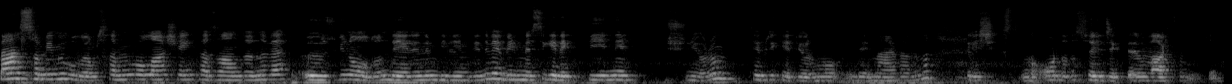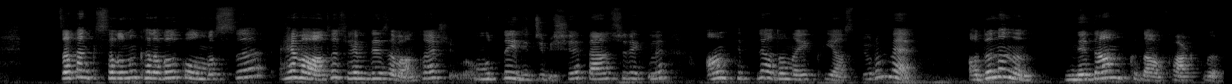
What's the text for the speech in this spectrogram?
Ben samimi buluyorum. Samimi olan şeyin kazandığını ve özgün olduğunu, değerinin bilindiğini ve bilmesi gerektiğini düşünüyorum. Tebrik ediyorum o Merve Hanım'a. Girişi kısmını orada da söyleyeceklerim var tabii ki. Zaten salonun kalabalık olması hem avantaj hem dezavantaj. Mutlu edici bir şey. Ben sürekli Antep'le Adana'yı kıyaslıyorum ve Adana'nın neden bu kadar farklı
